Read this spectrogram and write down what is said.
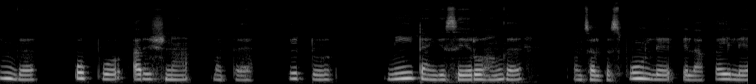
ಹಿಂಗೆ ಉಪ್ಪು ಅರಿಶಿನ ಮತ್ತು ಹಿಟ್ಟು ನೀಟಾಗಿ ಸೇರೋ ಹಂಗೆ ಒಂದು ಸ್ವಲ್ಪ ಸ್ಪೂನ್ಲೆ ಇಲ್ಲ ಕೈಲೆ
